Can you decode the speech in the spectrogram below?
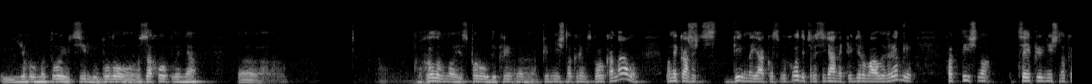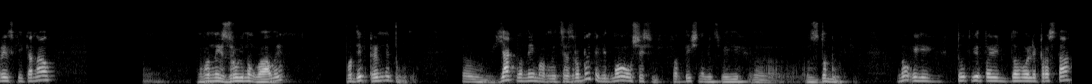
його метою ціллю було захоплення е, головної споруди е, Північно-Кримського каналу. Вони кажуть, дивно якось виходить, росіяни підірвали греблю. Фактично, цей північно-кримський канал вони зруйнували, води в Крим не буде. Е, Як вони могли це зробити, відмовившись фактично від своїх здобутків? Ну і тут відповідь доволі проста.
